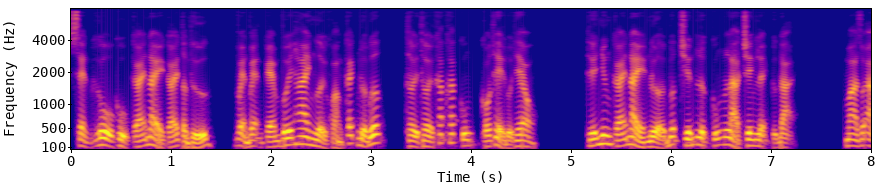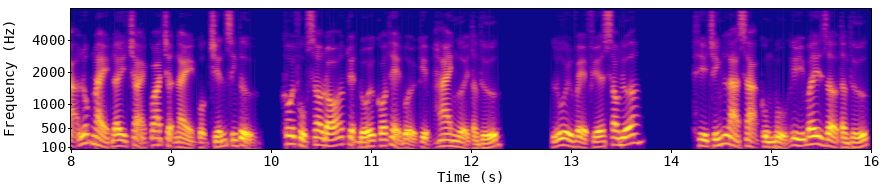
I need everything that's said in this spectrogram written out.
sẹt gỗ cụ cái này cái tầng thứ, vẹn vẹn kém với hai người khoảng cách nửa bước, thời thời khắc khắc cũng có thể đuổi theo. Thế nhưng cái này nửa bước chiến lược cũng là trên lệnh cực đại. Mà do ạ lúc này đây trải qua trận này cuộc chiến sinh tử, khôi phục sau đó tuyệt đối có thể đuổi kịp hai người tầng thứ. Lui về phía sau nữa, thì chính là xạ cùng bù ghi bây giờ tầng thứ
